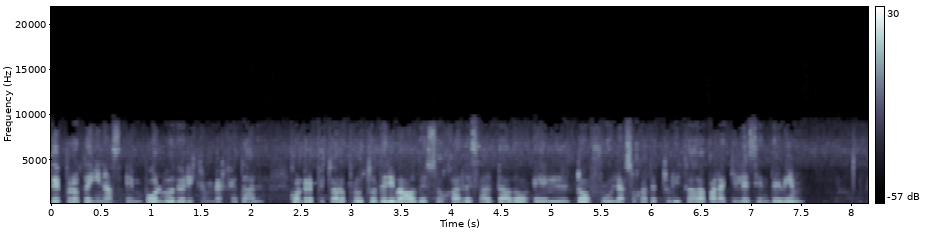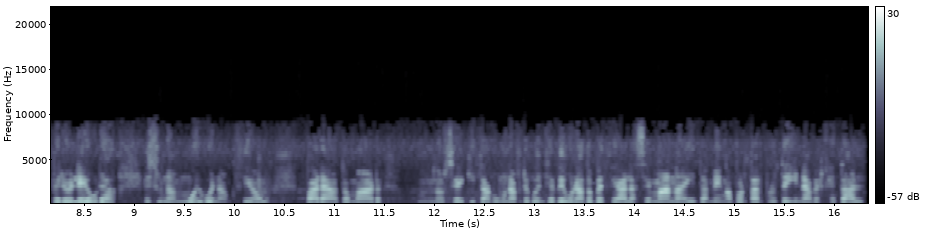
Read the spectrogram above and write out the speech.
de proteínas en polvo de origen vegetal. Con respecto a los productos derivados de soja, he resaltado el tofu y la soja texturizada para quien le siente bien, pero el Eura es una muy buena opción para tomar no sé, quizá con una frecuencia de una o dos veces a la semana y también aportar proteína vegetal.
